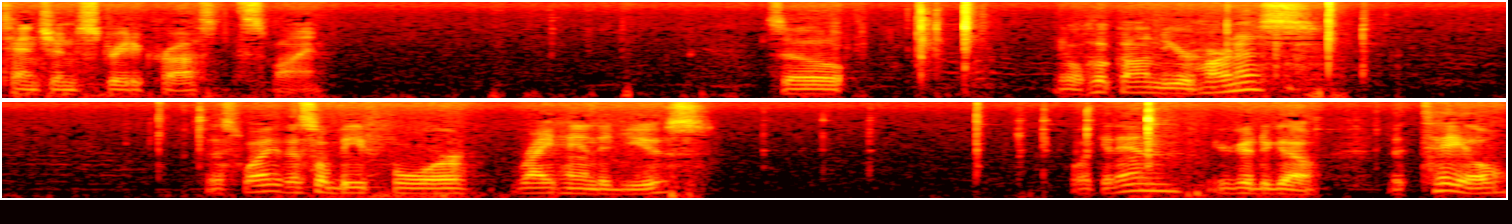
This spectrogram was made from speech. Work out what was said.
tensioned straight across the spine. So it'll hook onto your harness this way. This will be for right-handed use. Click it in, you're good to go. The tail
